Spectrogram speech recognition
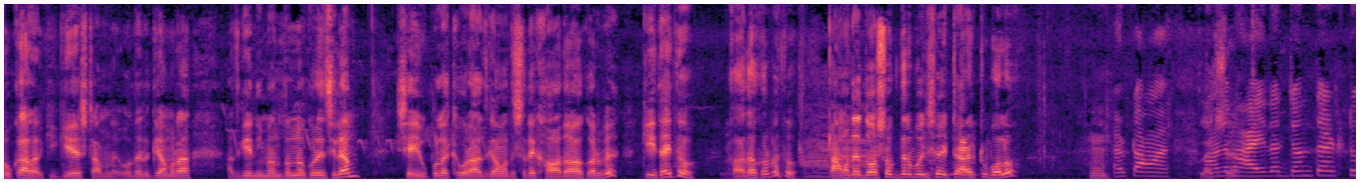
লোকাল আর কি গেস্ট আমরা। ওদেরকে আমরা আজকে নিমন্ত্রণ করেছিলাম। সেই উপলক্ষে ওরা আজকে আমাদের সাথে খাওয়া দাওয়া করবে। কি তাই তো? খাওয়া দাওয়া করবে তো? তা আমাদের দর্শকদের বিষয়টা আর একটু বলো। আর আমাদের ভাইদের জন্য একটু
